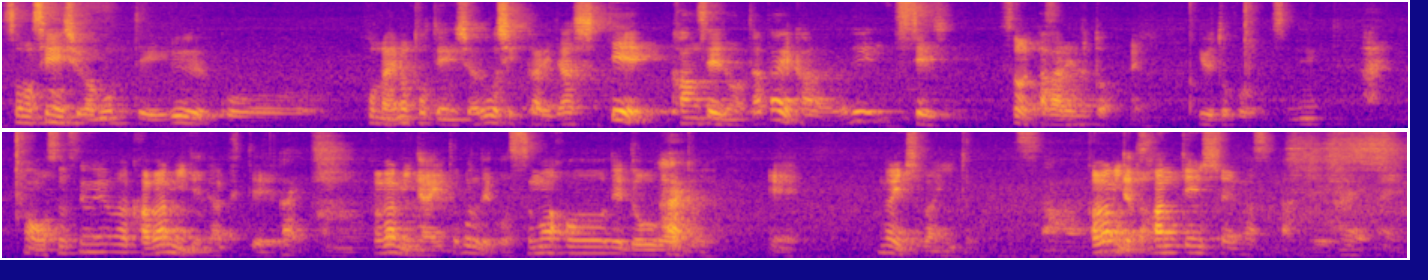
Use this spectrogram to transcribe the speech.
その選手が持っているこう本来のポテンシャルをしっかり出して完成度の高い体でステージに上がれるとはいいうところですね。まあ、おすすめは鏡でなくて、はい。鏡ないところでこうスマホで動画を撮る、えーが一番いいと思います。鏡だと反転しちゃいますので、はい。はい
